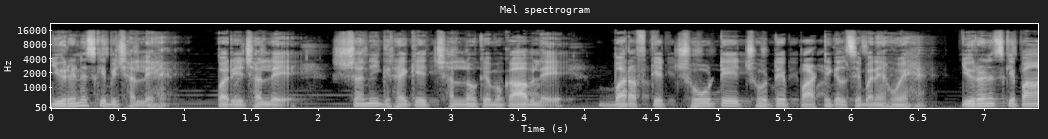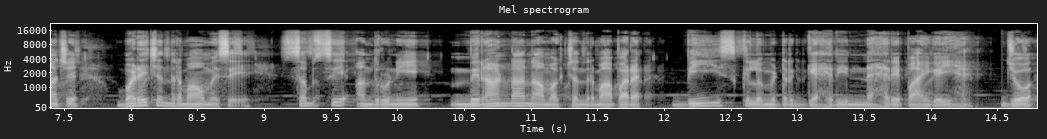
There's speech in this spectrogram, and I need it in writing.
यूरेनस के भी छल्ले हैं, पर ये छल्ले शनि ग्रह के छल्लों के मुकाबले बर्फ़ के छोटे छोटे पार्टिकल से बने हुए हैं। यूरेनस के पाँच बड़े चंद्रमाओं में से सबसे अंदरूनी मिरांडा नामक चंद्रमा पर 20 किलोमीटर गहरी नहरें पाई गई हैं, जो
